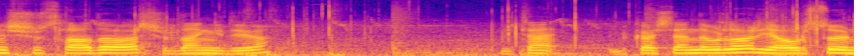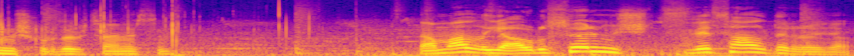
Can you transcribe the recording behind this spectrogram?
tane şu sağda var. Şuradan gidiyor. Bir tane birkaç tane de burada var. Yavrusu ölmüş burada bir tanesinin. Ya mal yavrusu ölmüş. Size saldıracak.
